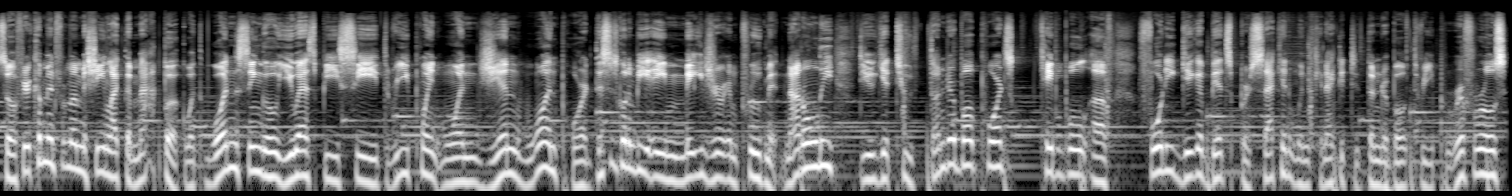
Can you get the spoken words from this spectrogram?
So if you're coming from a machine like the MacBook with one single USB-C 3.1 Gen 1 port, this is going to be a major improvement. Not only do you get two Thunderbolt ports capable of 40 gigabits per second when connected to Thunderbolt 3 peripherals,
